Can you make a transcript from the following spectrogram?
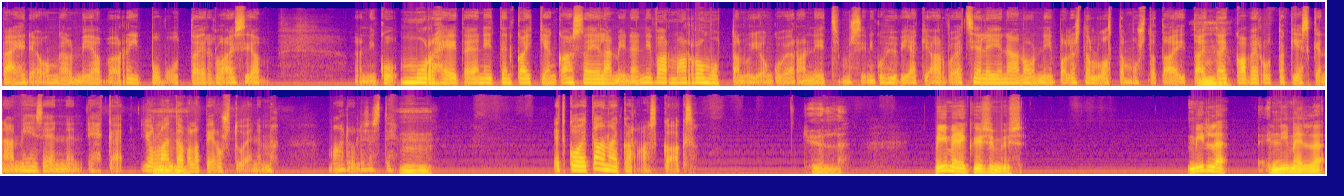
päihdeongelmia, riippuvuutta, erilaisia niin kuin murheita ja niiden kaikkien kanssa eläminen, niin varmaan romuttanut jonkun verran niitä semmoisia niin hyviäkin arvoja. Että siellä ei enää ole niin paljon sitä luottamusta tai, tai, mm. tai kaveruutta keskenään, mihin se ennen ehkä jollain mm. tavalla perustuu enemmän mahdollisesti. Mm että koetaan aika raskaaksi. Kyllä. Viimeinen kysymys. Millä nimellä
